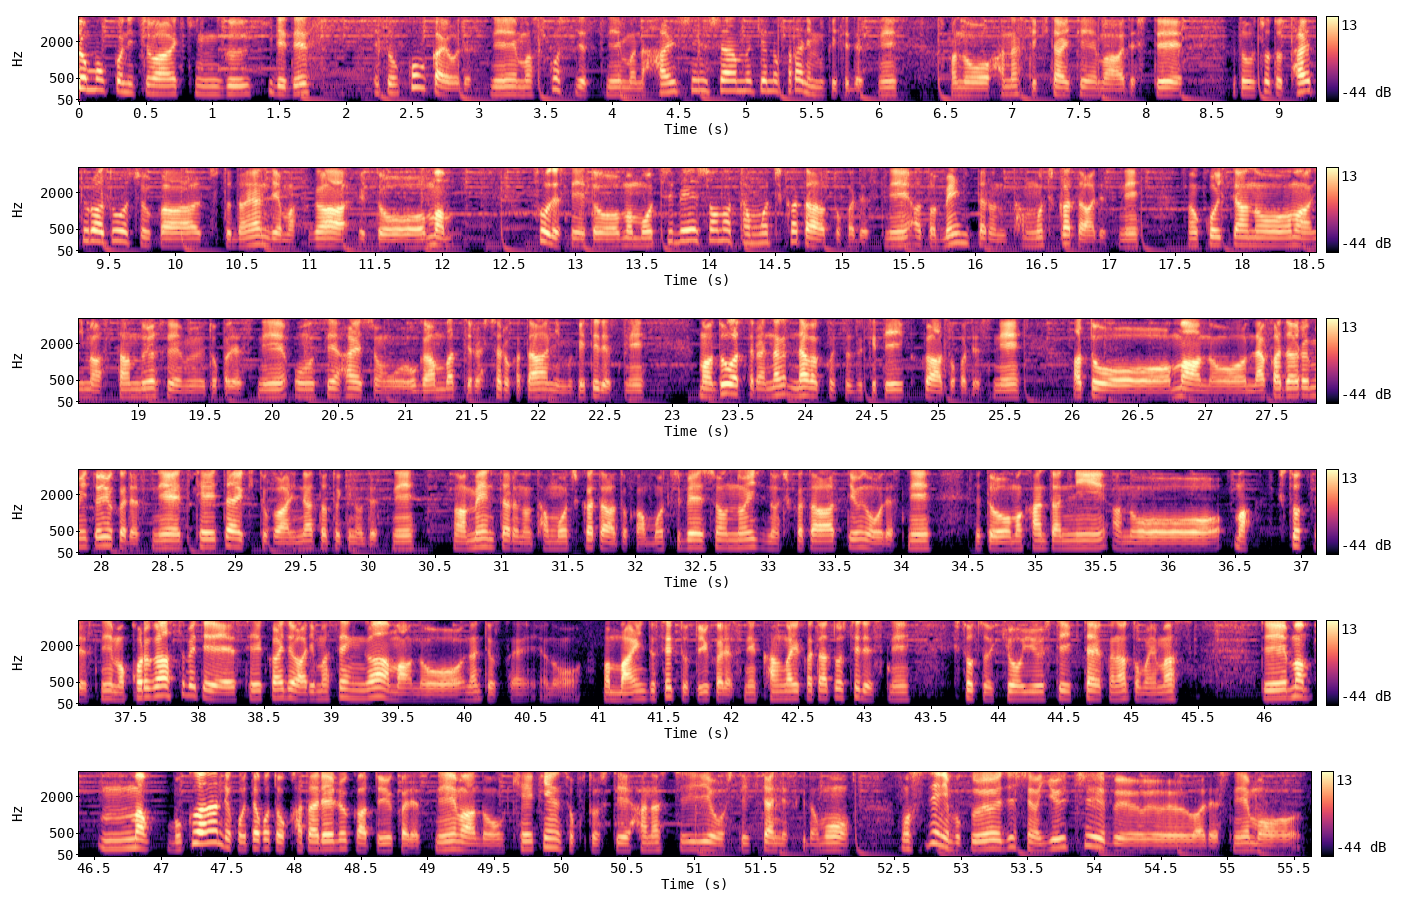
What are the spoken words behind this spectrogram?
どうもこんにちは、キングヒデです。えっと、今回はですね、まあ、少しですね、まあ、配信者向けの方に向けてですね、あの話していきたいテーマでして、えっと、ちょっとタイトルはどうしようかちょっと悩んでいますが、えっとまあ、そうですね、えっとまあ、モチベーションの保ち方とかですね、あとメンタルの保ち方はですね、まあ、こういったあの、まあ、今、スタンド FM とかですね、音声配信を頑張ってらっしゃる方に向けてですね、まあ、どうやったら長く続けていくかとかですね、あと、まあ、あの中だるみというかですね、停滞期とかになった時のですね、まあ、メンタルの保ち方とか、モチベーションの維持の仕方っていうのをですね、えっとまあ、簡単に、あのまあ、一つですね、まあ、これがすべて正解ではありませんが、まあ、あのなんていうんですかね、あのまあ、マインドセットというかですね、考え方としてですね、一つ共有していきたいかなと思います。でまあまあ、僕はなんでこういったことを語れるかというかですね、まあ、あの経験則として話をしていきたいんですけどももうすでに僕自身は YouTube はですねもう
